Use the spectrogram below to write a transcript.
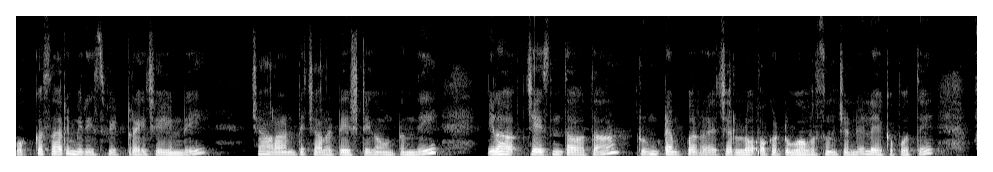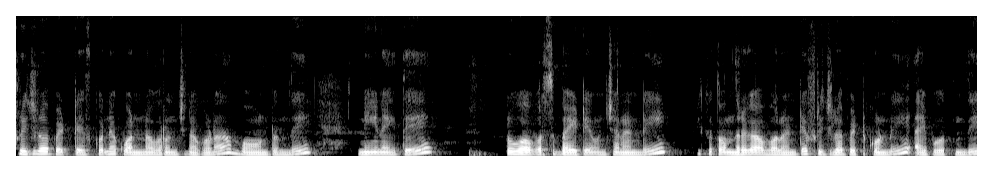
ఒక్కసారి మీరు ఈ స్వీట్ ట్రై చేయండి. చాలా అంటే చాలా టేస్టీగా ఉంటుంది. ఇలా చేసిన తర్వాత రూమ్ టెంపరేచర్లో ఒక టూ అవర్స్ ఉంచండి. లేకపోతే ఫ్రిడ్జ్లో పెట్టేసుకొని ఒక వన్ అవర్ ఉంచినా కూడా బాగుంటుంది. నేనైతే టూ అవర్స్ బయటే ఉంచానండి. మీకు తొందరగా అవ్వాలంటే ఫ్రిడ్జ్లో పెట్టుకోండి అయిపోతుంది.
